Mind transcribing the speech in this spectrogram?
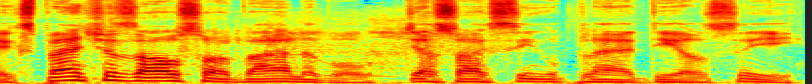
Expansions are also available, just like single-player DLC.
